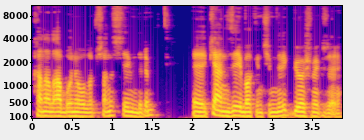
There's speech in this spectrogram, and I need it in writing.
kanala abone olursanız sevinirim. E, kendinize iyi bakın şimdilik. Görüşmek üzere.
